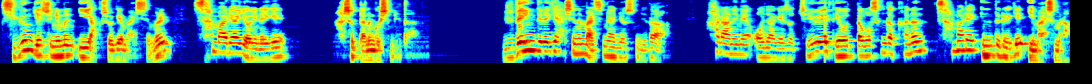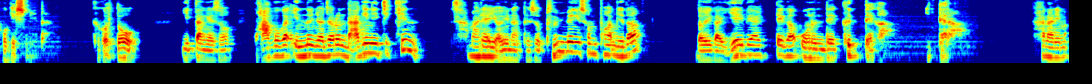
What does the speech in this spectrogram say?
지금 예수님은 이 약속의 말씀을 사마리아 여인에게 하셨다는 것입니다. 유대인들에게 하시는 말씀이 아니었습니다. 하나님의 언약에서 제외되었다고 생각하는 사마리아인들에게 이 말씀을 하고 계십니다. 그것도 이 땅에서 과거가 있는 여자로 낙인이 찍힌 사마리아 여인 앞에서 분명히 선포합니다. 너희가 예배할 때가 오는데 그 때가 이때라. 하나님을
